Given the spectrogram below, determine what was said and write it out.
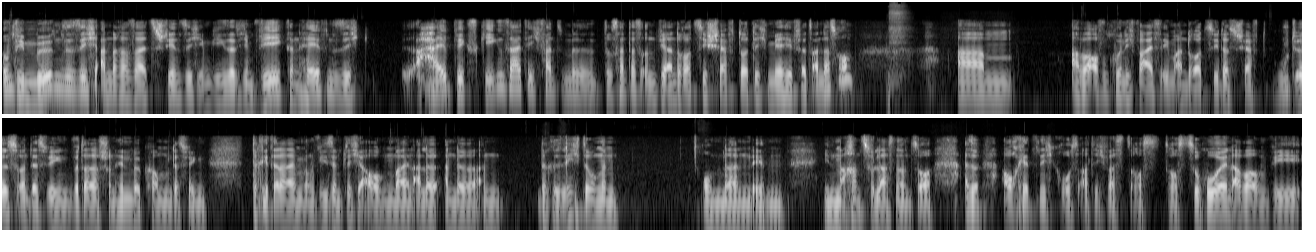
irgendwie mögen sie sich, andererseits stehen sie sich im gegenseitig im Weg, dann helfen sie sich halbwegs gegenseitig. Ich fand es interessant, dass irgendwie Androzzi-Chef deutlich mehr hilft als andersrum. Ähm, aber offenkundig weiß eben Androzzi, dass Chef gut ist und deswegen wird er das schon hinbekommen. Deswegen dreht er da irgendwie sämtliche Augen mal in alle andere, andere Richtungen, um dann eben ihn machen zu lassen und so. Also auch jetzt nicht großartig was draus, draus zu holen, aber irgendwie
